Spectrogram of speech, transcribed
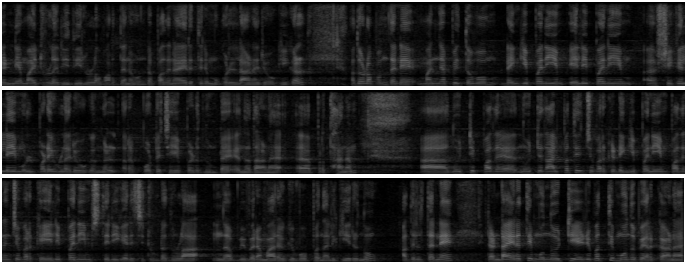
ഗണ്യമായിട്ടുള്ള രീതിയിലുള്ള വർധനവുണ്ട്. പതിനായിരത്തിന് മുകളിലാണ് രോഗികൾ. അതോടൊപ്പം തന്നെ മഞ്ഞപ്പിത്തവും ഡെങ്കിപ്പനിയും എലിപ്പനിയും ഷിഗല്ലയും ഉൾപ്പെടെയുള്ള രോഗങ്ങൾ റിപ്പോർട്ട് ചെയ്യപ്പെടുന്നുണ്ട് എന്നതാണ് പ്രധാനം. നൂറ്റി പതി നൂറ്റി നാൽപ്പത്തിയഞ്ച് പേർക്ക് ഡെങ്കിപ്പനിയും പതിനഞ്ച് പേർക്ക് എലിപ്പനിയും സ്ഥിരീകരിച്ചിട്ടുണ്ടെന്നുള്ള വിവരം ആരോഗ്യവകുപ്പ് നൽകിയിരുന്നു. അതിൽ തന്നെ രണ്ടായിരത്തി മുന്നൂറ്റി എഴുപത്തി മൂന്ന് പേർക്കാണ്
